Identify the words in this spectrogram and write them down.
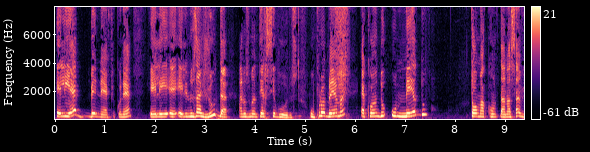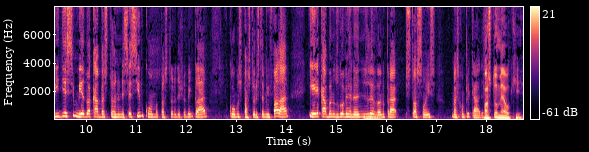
ele é benéfico, né? Ele, é- ele nos ajuda a nos manter seguros. O problema é quando o medo toma conta da nossa vida e esse medo acaba se tornando excessivo, como a pastora deixou bem claro, como os pastores também falaram, e ele acaba nos governando e nos levando para situações mais complicadas. Pastor Melk.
